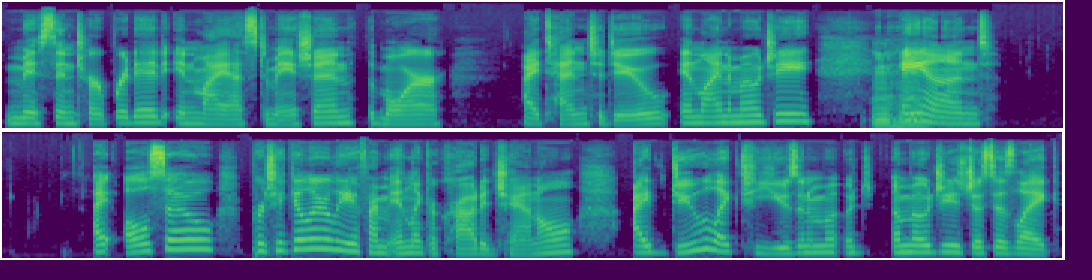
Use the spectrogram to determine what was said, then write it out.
misinterpreted in my estimation, the more I tend to do inline emoji. Mm-hmm. And I also, particularly if I'm in like a crowded channel, I do like to use an emo- emojis just as like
